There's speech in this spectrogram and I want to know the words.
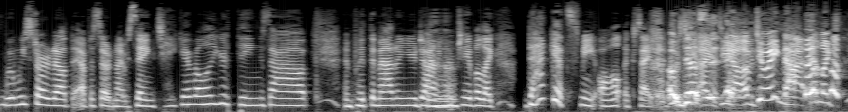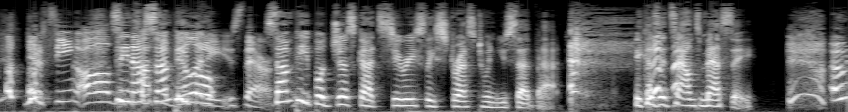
when we started out the episode, and I was saying take all your things out and put them out on your dining uh-huh. room table, like that gets me all excited. Oh, the idea of doing that like you're seeing all the See now some people there. Some people just got seriously stressed when you said that because it sounds messy. Oh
